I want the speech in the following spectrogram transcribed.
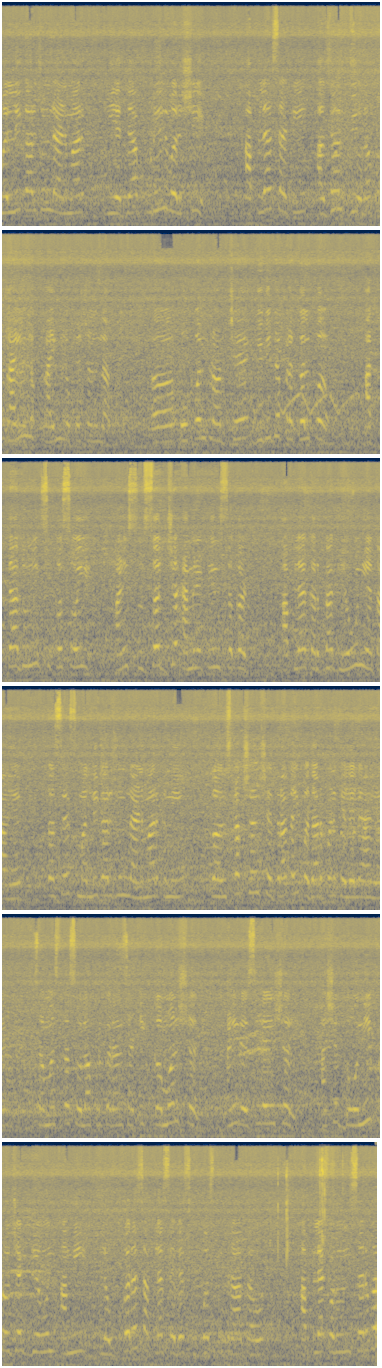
मल्लिकार्जुन लँडमार्क येत्या पुढील वर्षी आपल्यासाठी अजून प्राईम प्राईम लोकेशनला ओपन प्लॉटचे विविध प्रकल्प अत्याधुनिक सुखसोयी आणि सुसज्ज ॲम्युनिटींसकट आपल्याकरता घेऊन येत आहे. तसेच मल्लिकार्जुन लँडमार्कनी कन्स्ट्रक्शन क्षेत्रातही पदार्पण केलेले आहे. समस्त सोलापूरकरांसाठी कमर्शियल आणि रेसिडेन्शियल असे दोन्ही प्रोजेक्ट घेऊन आम्ही लवकरच आपल्या सेवेत उपस्थित राहत आहोत. आपल्याकडून सर्व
